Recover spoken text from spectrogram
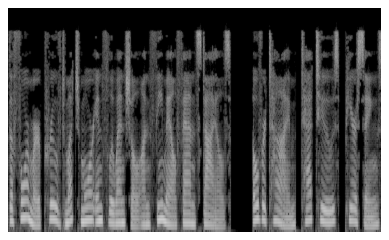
The former proved much more influential on female fan styles. Over time, tattoos, piercings,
